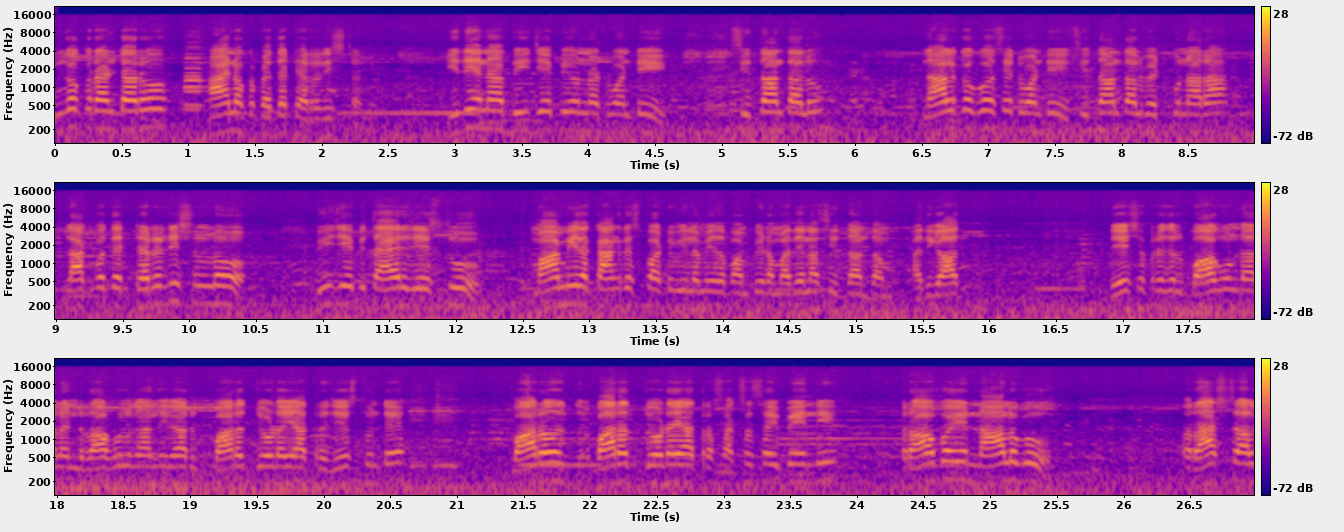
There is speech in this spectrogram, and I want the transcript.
ఇంకొకరు అంటారు ఆయన ఒక పెద్ద టెర్రరిస్ట్ అని. ఇదేనా బీజేపీ ఉన్నటువంటి సిద్ధాంతాలు? నాలుక కోసేటువంటి సిద్ధాంతాలు పెట్టుకున్నారా? లేకపోతే టెర్రరిస్టులను బీజేపీ తయారు చేస్తూ మా మీద కాంగ్రెస్ పార్టీ వీళ్ళ మీద పంపించడం అదేనా సిద్ధాంతం? అది కాదు. దేశ ప్రజలు బాగుండాలని రాహుల్ గాంధీ గారు భారత్ జోడో యాత్ర చేస్తుంటే భారత్ భారత్ జోడో యాత్ర సక్సెస్ అయిపోయింది. రాబోయే నాలుగు రాష్ట్రాల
